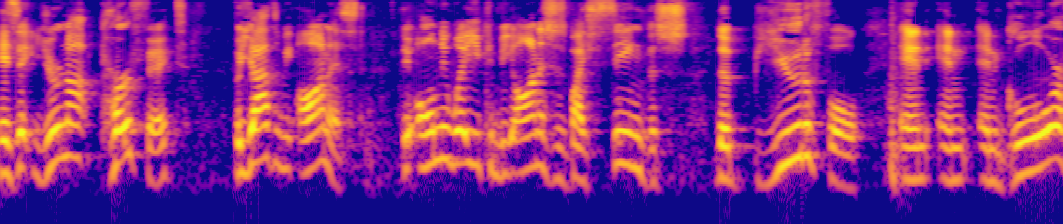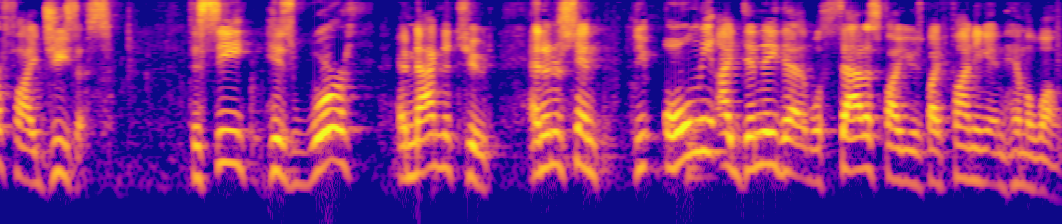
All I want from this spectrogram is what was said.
is that you're not perfect, but you have to be honest. The only way you can be honest is by seeing this, the beautiful and, and, and glorified Jesus, to see His worth and magnitude, and understand the only identity that will satisfy you is by finding it in Him alone.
